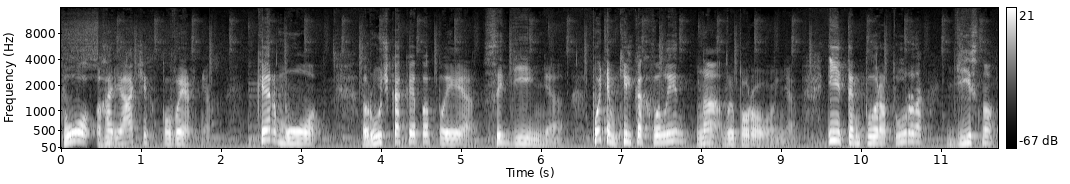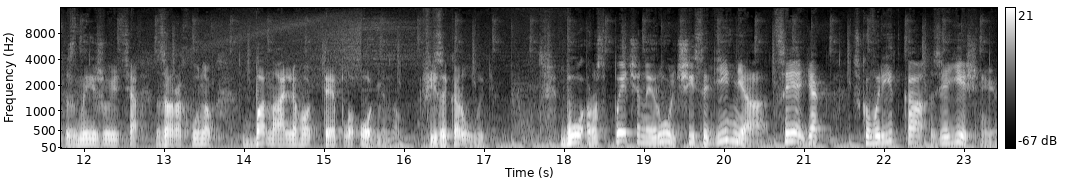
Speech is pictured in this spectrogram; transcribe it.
по гарячих поверхнях. Кермо, ручка КПП, сидіння. Потім кілька хвилин на випаровування. І температура дійсно знижується за рахунок банального теплообміну. Фізика рулить. Бо розпечений руль чи сидіння це як сковорідка з яєчнею,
